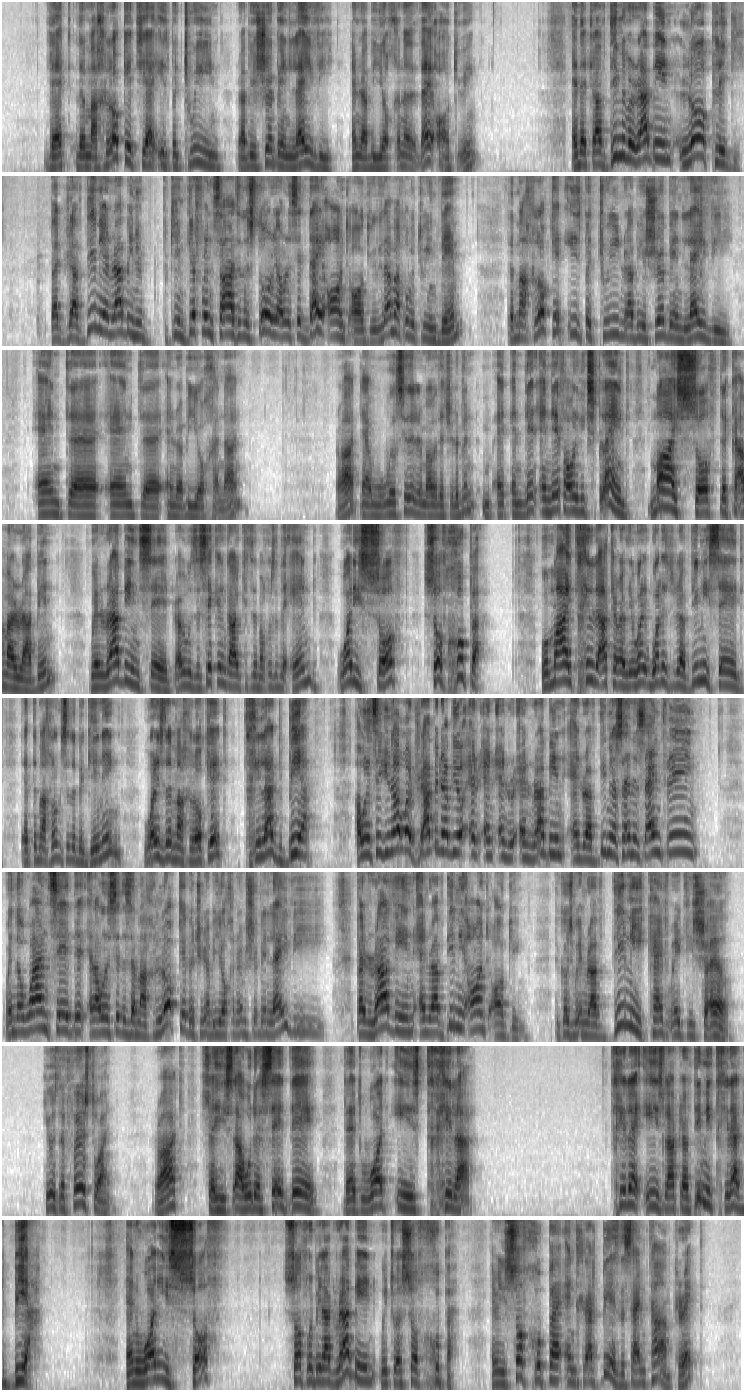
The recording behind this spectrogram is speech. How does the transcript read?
that the machloket here is between Rabbi Shua ben Levi and Rabbi Yochanan, they're arguing, and that Rav Dimi and Rabin lo pligi. But Rav Dimi and Rabin, who became different sides of the story, I would have said they aren't arguing. There's no between them. The machloket is between Rabbi Yeshua ben Levi and uh, and uh, and Rabbi Yochanan. Right now, we'll see that in a moment. That should have been, and, and then and therefore I would have explained my soft the kama Rabin. When Rabin said, Rabin was the second guy because the machos at the end. What is soft? Soft chuppah. Or my what, what is Rav Dimi said that the machloket is at the beginning? What is the machloket? Tchilat bia. I would have said, you know what, Rabin Rabbi, and, and, and, and Rabbin and Rav Dimi are saying the same thing. When the one said that, and I would said there's a machloke between Rabbi Yochanan and Rabbi ben Levi, but Ravin and Rav Dimi aren't arguing because when Rav Dimi came from Eretz Israel, he was the first one, right? So he said, I would have said there that what is tchila? Tchila is like Rav Dimi, tchilat bia. And what is sof? Sof would be like Rabin, which was sof chuppah. And sof chuppah and tchilat bia is the same time, correct?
